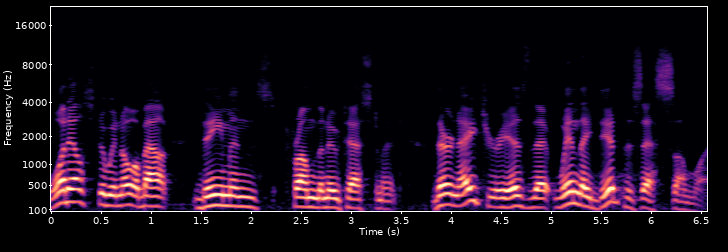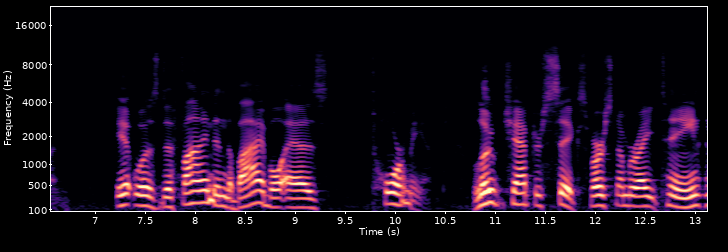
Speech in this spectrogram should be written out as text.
What else do we know about demons from the New Testament? Their nature is that when they did possess someone, it was defined in the Bible as torment. Luke chapter 6, verse number 18.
